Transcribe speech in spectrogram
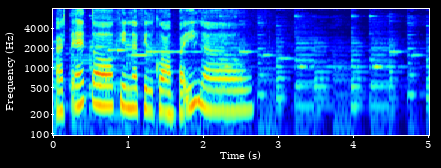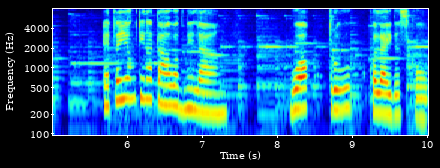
At eto, feel na feel ko ang pailaw. Ito yung tinatawag nilang walk through kaleidoscope.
